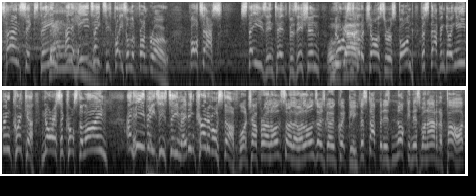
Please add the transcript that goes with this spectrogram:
Turn 16, Dang. and he takes his place on the front row. Bottas stays in 10th position. Norris got? has got a chance to respond. Verstappen going even quicker. Norris across the line and he beats his teammate. Incredible stuff. Watch out for Alonso, though. Alonso's going quickly. Verstappen is knocking this one out of the park.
